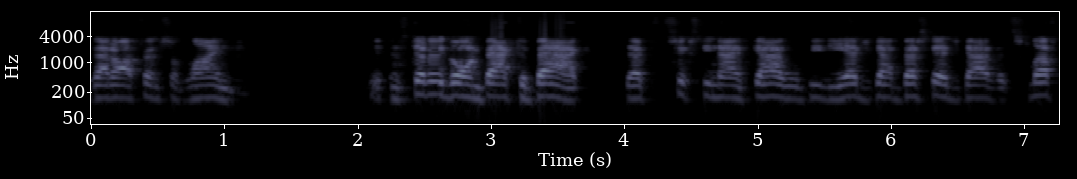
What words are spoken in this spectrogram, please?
that offensive lineman. Instead of going back to back, that 69th guy will be the edge guy, best edge guy that's left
